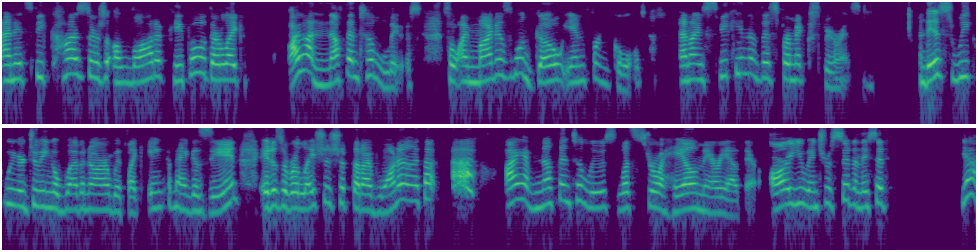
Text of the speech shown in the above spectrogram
And it's because there's a lot of people, they're like, I got nothing to lose. So I might as well go in for gold. And I'm speaking of this from experience. This week we are doing a webinar with like Inc. magazine. It is a relationship that I've wanted. I thought, ah, I have nothing to lose. Let's throw a Hail Mary out there. Are you interested? And they said, yeah,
